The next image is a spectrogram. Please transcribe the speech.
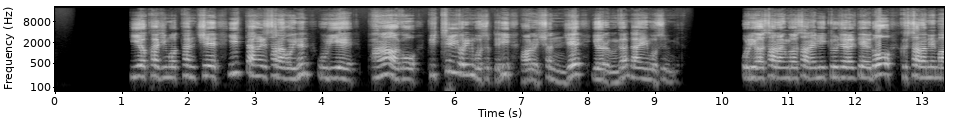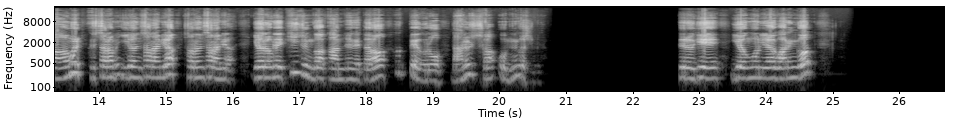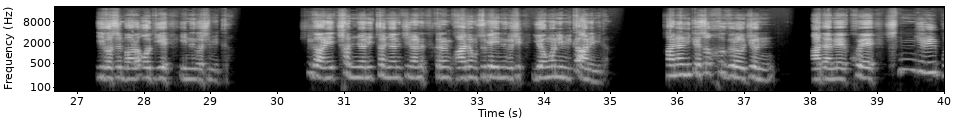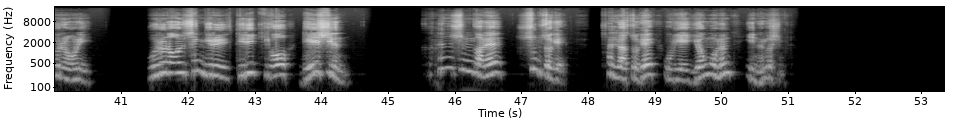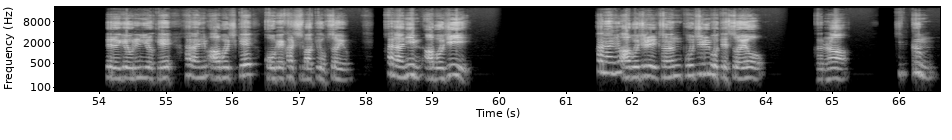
기억하지 못한 채 이 땅을 살아가고 있는 우리의 방황하고 비틀거리는 모습들이 바로 현재 여러분과 나의 모습입니다. 우리가 사람과 사람이 교제할 때에도 그 사람의 마음을 그 사람은 이런 사람이라 저런 사람이라 여러분의 기준과 감정에 따라 흑백으로 나눌 수가 없는 것입니다. 그러기에 영혼이라고 하는 것 이것은 바로 어디에 있는 것입니까? 시간이 천년, 이 천년 지나는 그런 과정 속에 있는 것이 영혼입니까? 아닙니다. 하나님께서 흙으로 지은 아담의 코에 생기를 불어넣으니 불어넣은 생기를 들이키고 내쉬는 그 한순간의 숨 속에 찰나 속에 우리의 영혼은 있는 것입니다. 그러게 우리는 이렇게 하나님 아버지께 고백할 수밖에 없어요. 하나님 아버지, 하나님 아버지를 저는 보지를 못했어요. 그러나 지금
